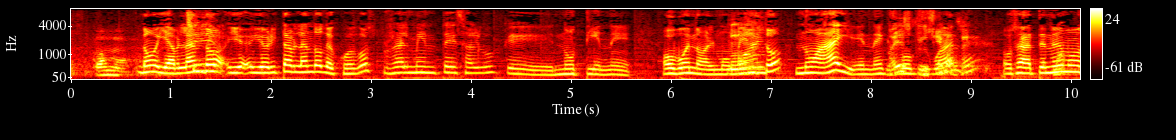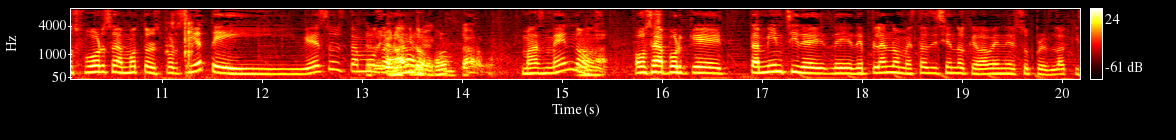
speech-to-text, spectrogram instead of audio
pues, ¿cómo? No, y hablando, y, y ahorita hablando de juegos, pues, realmente es algo que no tiene, o bueno, al No hay. momento no hay, en Xbox One. ¿eh? O sea, tenemos Forza Motorsport 7 y eso estamos Pero hablando no, más menos. No. O sea, porque también si de, de, de plano me estás diciendo que va a venir Super Lucky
